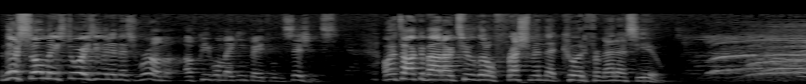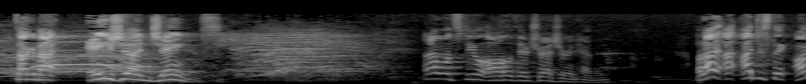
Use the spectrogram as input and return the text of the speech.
And there are so many stories, even in this room, of people making faithful decisions. I want to talk about our two little freshmen that could from NSU. Talk about Asia and James. And I won't steal all of their treasure in heaven. But I, I, I just think our,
